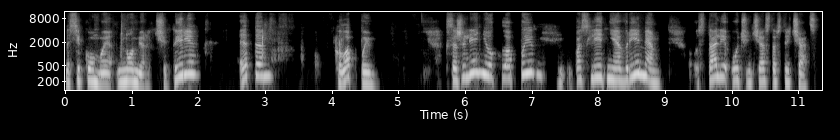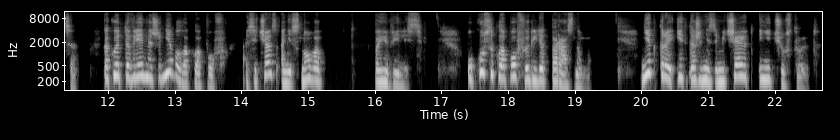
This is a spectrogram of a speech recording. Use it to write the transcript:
насекомые номер 4 – это клопы. К сожалению, клопы в последнее время стали очень часто встречаться. Какое-то время же не было клопов, а сейчас они снова появились. Укусы клопов выглядят по-разному. Некоторые их даже не замечают и не чувствуют,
